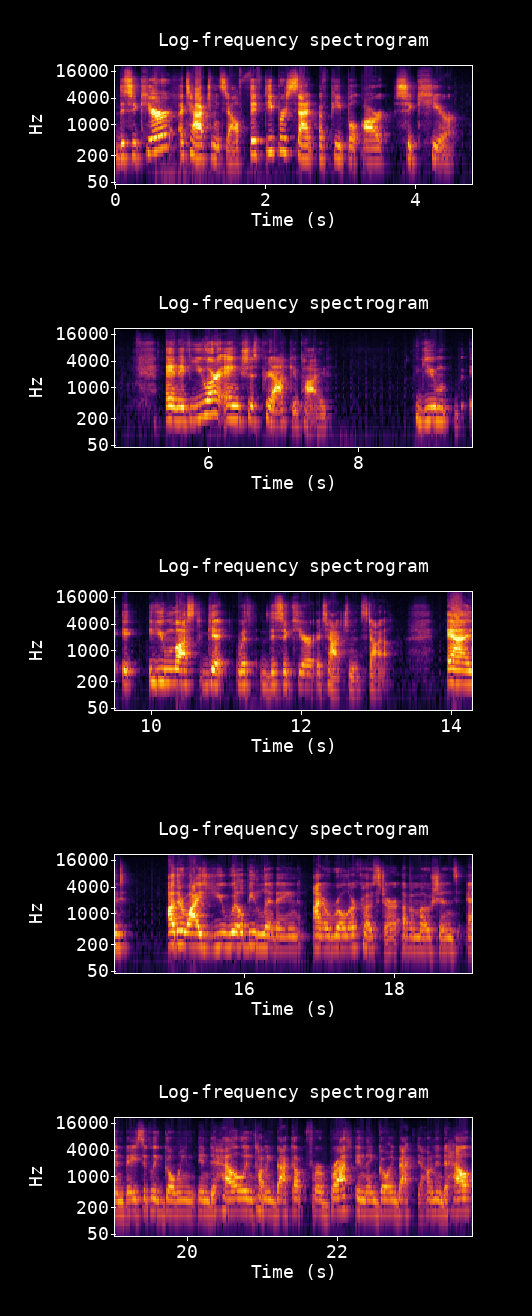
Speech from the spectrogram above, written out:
the secure attachment style 50% of people are secure. And if you are anxious preoccupied you it, you must get with the secure attachment style. And otherwise you will be living on a roller coaster of emotions and basically going into hell and coming back up for a breath and then going back down into hell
